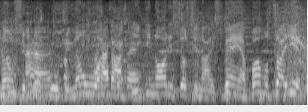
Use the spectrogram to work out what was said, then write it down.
Não se preocupe, não o ataque. Ignore seus sinais. Venha, vamos sair.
